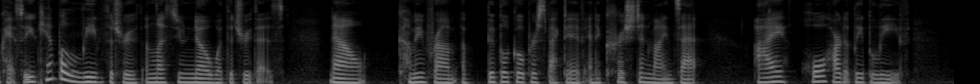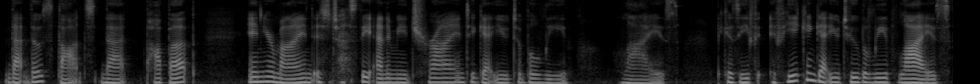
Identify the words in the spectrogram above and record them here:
Okay, so you can't believe the truth unless you know what the truth is. Now, coming from a biblical perspective and a Christian mindset, I wholeheartedly believe that those thoughts that pop up in your mind is just the enemy trying to get you to believe lies. Because if, if he can get you to believe lies,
